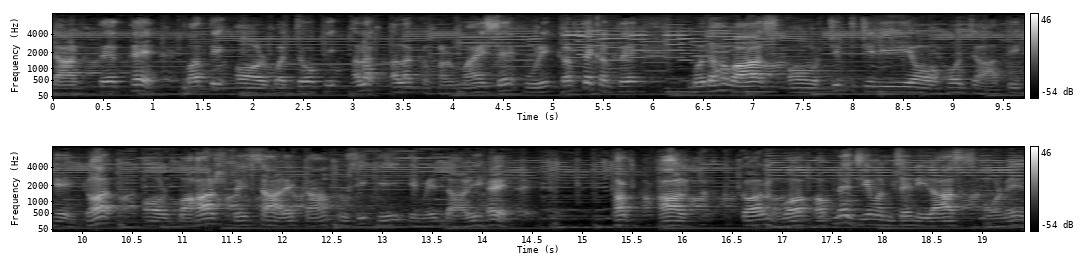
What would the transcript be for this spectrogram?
डांटते थे। पति और बच्चों की अलग अलग फरमाइशें पूरी करते करते बदहवास और चिटचिड़ी हो जाती है। घर और बाहर से सारे काम उसी की ज़िम्मेदारी है। थक, हार कर वह अपने जीवन से निराश होने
